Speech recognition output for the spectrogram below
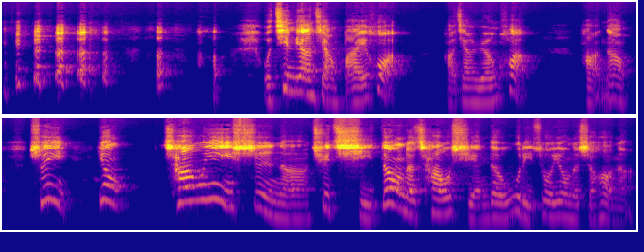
我尽量讲白话，好讲人话。好，那所以用超意识呢，去启动了超弦的物理作用的时候呢，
